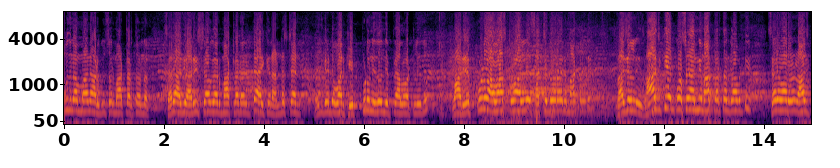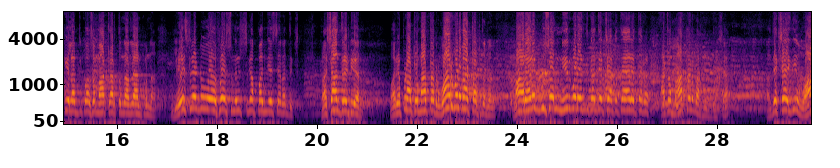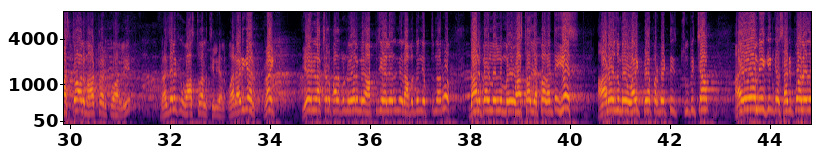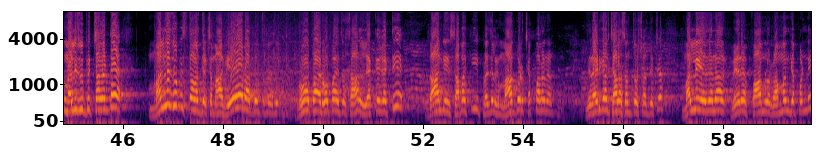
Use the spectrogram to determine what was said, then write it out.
అవుదనమ్మా అని ఆడు కూర్చొని మాట్లాడుతూ ఉన్నారు. సరే అది హరీష్ రావు గారు మాట్లాడారంటే ఐ కెన్ అండర్స్టాండ్. ఎందుకంటే వారికి ఎప్పుడు నిజం చెప్పే అలవాటు లేదు. వారు ఎప్పుడు అవాస్తవాల్ని సత్యదూరమైన మాటల్ని ప్రజల్ని రాజకీయం కోసం అన్ని మాట్లాడతారు కాబట్టి సరే వారు రాజకీయ లబ్ధి కోసం మాట్లాడుతున్నారులే అనుకున్నా. లేజిస్లేటివ్ అఫైర్స్ మినిస్టర్గా పనిచేశారు అధ్యక్ష ప్రశాంత్ రెడ్డి గారు. వారు ఎప్పుడు అట్లా మాట్లాడరు. వారు కూడా మాట్లాడుతున్నారు. వారు వెనక కూర్చొని మీరు కూడా ఎందుకు అధ్యక్ష అట్లా తయారవుతారు? అట్లా మాట్లాడబాకండి అధ్యక్ష. అధ్యక్ష ఇది వాస్తవాలు మాట్లాడుకోవాలి. ప్రజలకు వాస్తవాలు తెలియాలి. వారు అడిగారు రైట్ ఏడు లక్షల పదకొండు వేలు మేము అప్పు చేయలేదు మీరు అబద్ధం చెప్తున్నారు. దానిపైన మేము మేము వాస్తవాలు చెప్పాలంటే ఎస్ ఆ రోజు మేము వైట్ పేపర్ పెట్టి చూపించాం. అయినా మీకు ఇంకా సరిపోలేదు మళ్ళీ చూపించాలంటే మళ్ళీ చూపిస్తాం అధ్యక్ష మాకేం అభ్యంతరం లేదు. రూపాయి రూపాయితో సహా లెక్క కట్టి దాన్ని సభకి ప్రజలకు మాకు కూడా చెప్పాలని అంటున్నాను మీరు అడిగారు చాలా సంతోషం అధ్యక్ష. మళ్ళీ ఏదైనా వేరే ఫామ్లో రమ్మని చెప్పండి.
